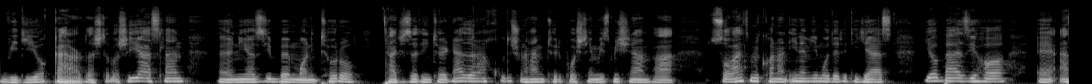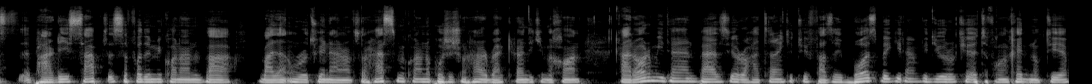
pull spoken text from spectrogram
ویدیو قرار داشته باشه یا اصلا نیازی به مانیتور و تجهیزات اینطوری ندارن خودشون همینطوری پشت میز میشینن و صحبت می‌کنن. اینم یه مدل دیگه است. یا بعضی ها از پرده ثبت استفاده می‌کنن و بعدا اون رو توی نرم افزار حذف می‌کنن و پشتشون هر بکگراندی که می‌خوان قرار میدن. بعضی راحت ترن که توی فضای باز بگیرن ویدیو رو که اتفاقا خیلی نکته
